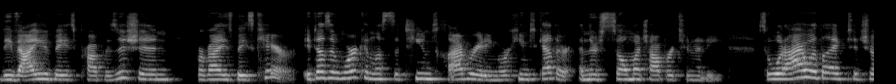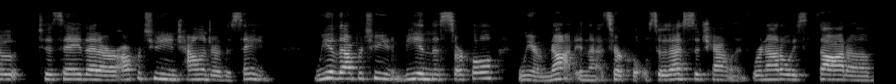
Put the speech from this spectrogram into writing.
the value based proposition for values based care. It doesn't work unless the team's collaborating, working together, and there's so much opportunity. So, what I would like to, cho- to say that our opportunity and challenge are the same we have the opportunity to be in this circle. We are not in that circle. So that's the challenge. We're not always thought of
